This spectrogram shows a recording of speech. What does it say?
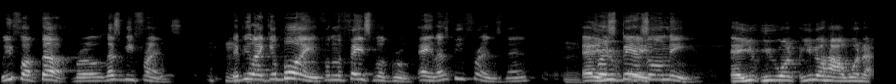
We fucked up, bro. Let's be friends. They'd be like your boy from the Facebook group. Hey, let's be friends, man. Mm. Hey, First you, beer's hey, on me. Hey, you, you want you know how I want to?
